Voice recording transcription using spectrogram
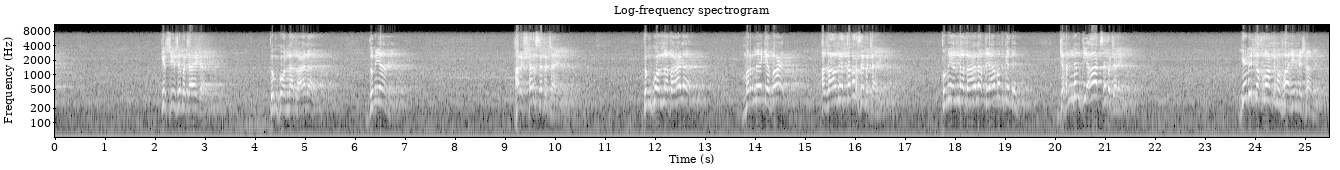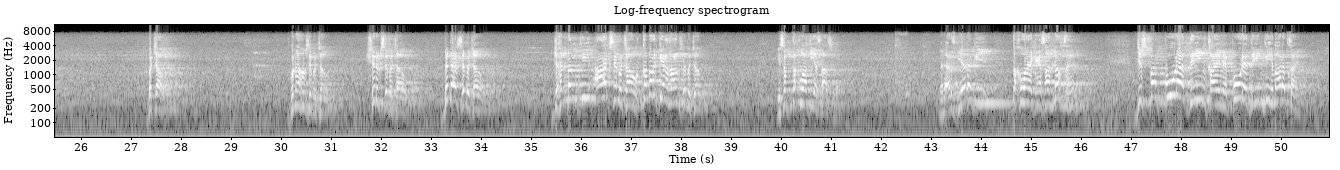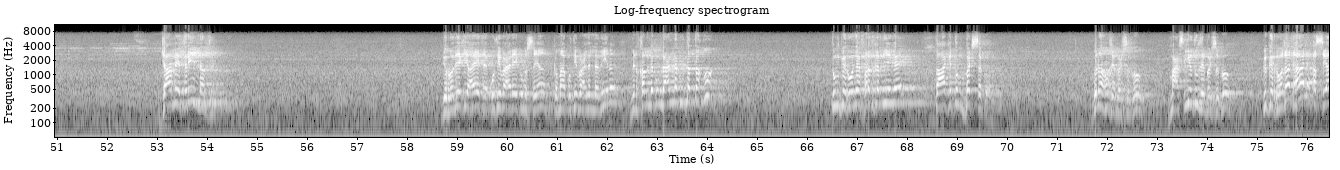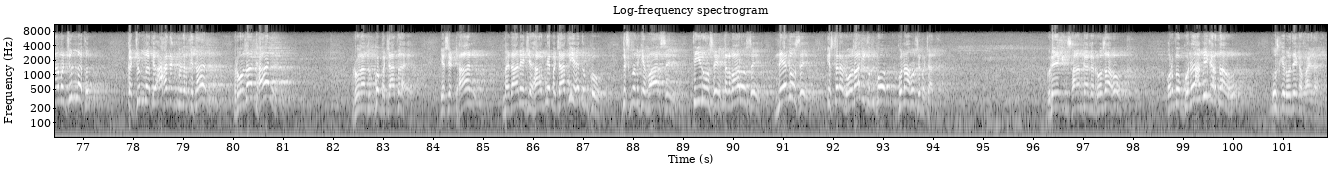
کس چیز سے بچائے گا؟ تم کو اللہ تعالی دنیا میں ہر شر سے بچائے گا تم کو اللہ تعالی مرنے کے بعد عذاب قبر سے بچائے گا تمہیں اللہ تعالی قیامت کے دن جہنم کی آگ سے بچائے گا یہ بھی تقوا کے مفاہیم میں شامل ہے۔ بچاؤ۔ گناہوں سے بچاؤ۔ شرک سے بچاؤ بدر سے بچاؤ، جہنم کی آگ سے بچاؤ، قبر کے عذاب سے بچاؤ۔ یہ سب تقوا کی احساس ہو میں نے عرض کیا نا کہ تقوا ایک ایسا لفظ ہے جس پر پورا دین قائم ہے، پورے دین کی عمارت قائم۔ جامع ترین لفظ ہے۔ جو روزے کی آیت ہے، کتب علیکم السیام کما کتب علی الذین من قبلکم لعلکم تتقون تم پہ روزے فرض کر دیے گئے تاکہ تم بچ سکو، گناہوں سے بچ سکو، معصیتوں سے بچ سکو، کیونکہ روزہ ڈھال اسیام جنت کا جنت احدک من القتال، روزہ ڈھال روزہ تم کو بچاتا ہے۔ جیسے ڈھال میدان جہاد میں بچاتی ہے تم کو دشمن کے وار سے، تیروں سے، تلواروں سے نیدوں سے، اس طرح روزہ بھی تم کو گناہوں سے بچاتا ہے۔ اور ایک انسان کا اگر روزہ ہو اور وہ گناہ بھی کرتا ہو، تو اس کے روزے کا فائدہ نہیں۔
